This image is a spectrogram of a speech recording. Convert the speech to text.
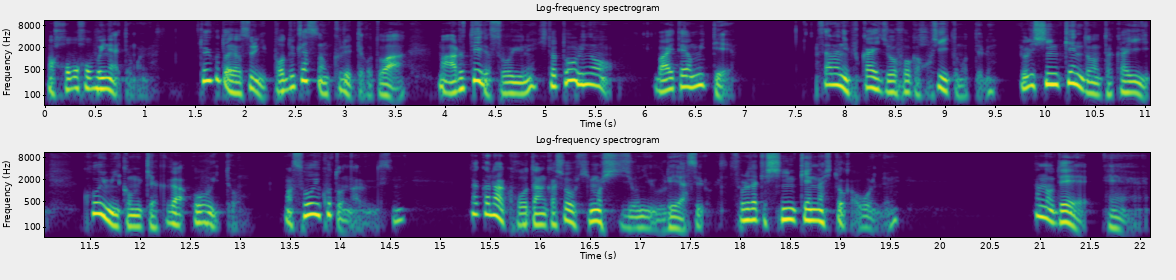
まあ、ほぼほぼいないと思います。ということは、要するに、ポッドキャストに来るってことは、まあ、ある程度そういうね、一通りの媒体を見て、さらに深い情報が欲しいと思ってる。より真剣度の高い濃い見込み客が多いと。まあそういうことになるんですよね。だから高単価商品も非常に売れやすいわけです。それだけ真剣な人が多いんでね。なので、えー、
